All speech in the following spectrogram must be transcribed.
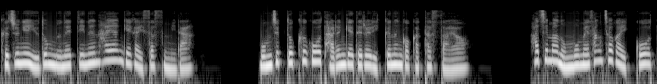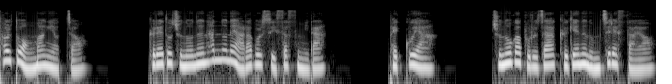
그 중에 유독 눈에 띄는 하얀 개가 있었습니다. 몸집도 크고 다른 개들을 이끄는 것 같았어요. 하지만 온몸에 상처가 있고 털도 엉망이었죠. 그래도 준호는 한눈에 알아볼 수 있었습니다. 백구야. 준호가 부르자 그 개는 움찔했어요.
